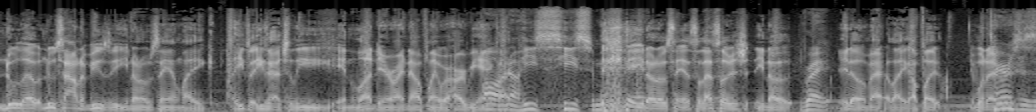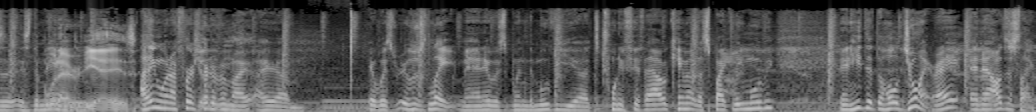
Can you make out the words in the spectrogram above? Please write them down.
new level new sound of music, you know what I'm saying? Like he's he's actually in London right now playing with Herbie Hancock. Oh no, he's he's amazing. you know what I'm saying? So that's what you know. Right. It don't matter. Like I play whatever. Terrence is, is the man. Whatever. Yeah, it is. I think when I first heard of him, I, I um, it was it was late, man. It was when the movie uh, The 25th Hour came out, the Spike Lee movie, and he did the whole joint, right? And I was just like,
